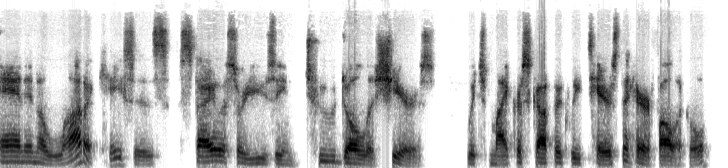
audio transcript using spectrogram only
And in a lot of cases, stylists are using dull of shears which microscopically tears the hair follicle.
